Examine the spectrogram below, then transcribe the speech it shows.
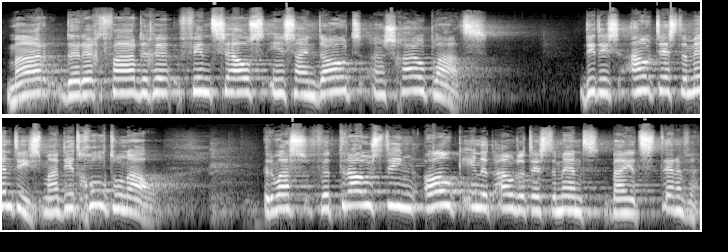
Maar de rechtvaardige vindt zelfs in zijn dood een schuilplaats. Dit is oud-testamentisch, maar dit gold toen al. Er was vertroosting ook in het Oude Testament bij het sterven.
